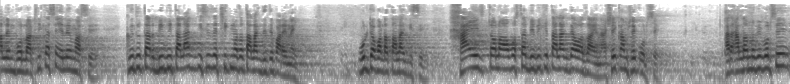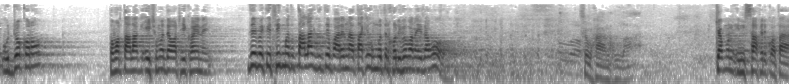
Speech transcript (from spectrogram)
আলেম বললা, ঠিক আছে, এলেম আছে। কিন্তু তার বিবি তালাক দিছে যে ঠিক মতো তালাক দিতে পারে নাই। উল্টা পাল্টা তালাক দিছে। হাই চলা অবস্থা বিবিকে তালাক দেওয়া যায় না সেই কাম সে করছে। আর আল্লাহ নবী বলছে, উড্র করো। তোমার তালাক এই সময় দেওয়া ঠিক হয় নাই। যে ব্যক্তি ঠিক মতো তালাক দিতে পারে না, তাকে উম্মতের খলিফা বানাই যাব? কেমন ইনসাফের কথা।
